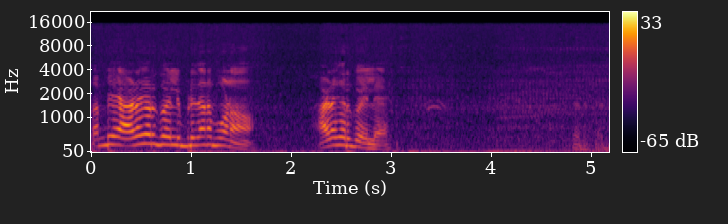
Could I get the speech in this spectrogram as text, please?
தம்பி அழகர் கோயில் இப்படி தானே போனோம் அழகர் கோயில் சரி சரி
